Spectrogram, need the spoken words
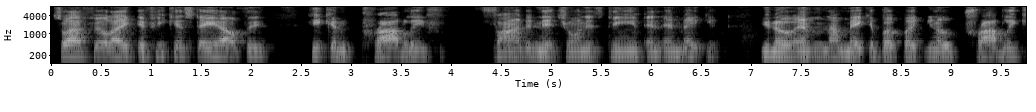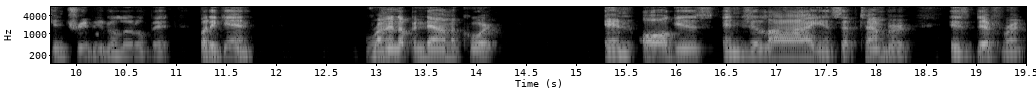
So I feel like if he can stay healthy, he can probably find a niche on his team and, and make it, you know, and not make it, but but you know, probably contribute a little bit. But again, running up and down the court in August and July and September is different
